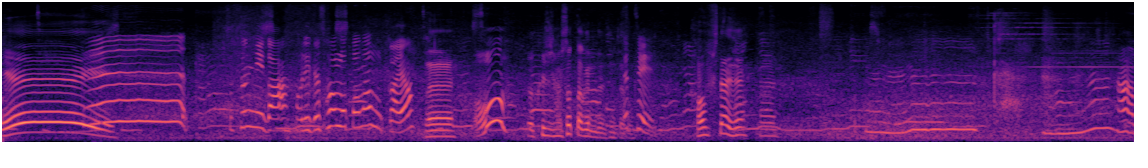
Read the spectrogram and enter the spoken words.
예. 끝! 좋습니다. 우리 이제 서울로 떠나볼까요? 네. 어, 야, 글씨 잘 썼다 근데 진짜. 그치? 가봅시다 이제. 네. 아,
